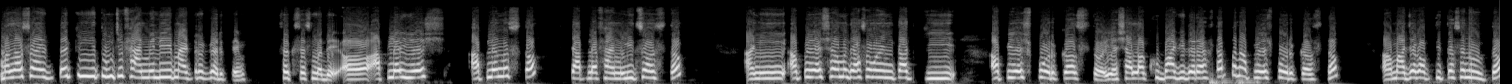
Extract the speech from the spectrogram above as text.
मला असं वाटतं की तुमची फॅमिली मॅटर करते सक्सेस मध्ये. आपलं यश आपलं नसतं ते आपल्या फॅमिलीचं असतं. आणि अपयशामध्ये असं म्हणतात की अपयश पोरकं असतं. यशाला खूप भागीदार असतात पण अपयश पोरकं असतं. माझ्या बाबतीत तसं नव्हतं.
